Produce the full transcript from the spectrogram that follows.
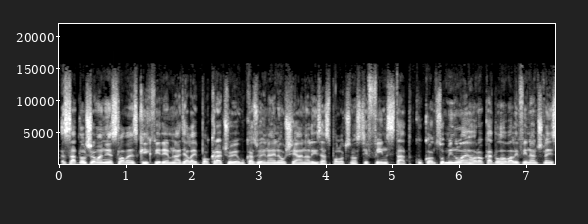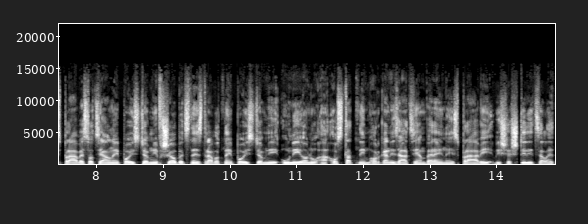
Zadlžovanie slovenských firiem naďalej pokračuje, ukazuje najnovšia analýza spoločnosti Finstat. Ku koncu minulého roka dlhovali finančnej správe sociálnej poisťovni, Všeobecnej zdravotnej poisťovni, Uniónu a ostatným organizáciám verejnej správy vyše 4,3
